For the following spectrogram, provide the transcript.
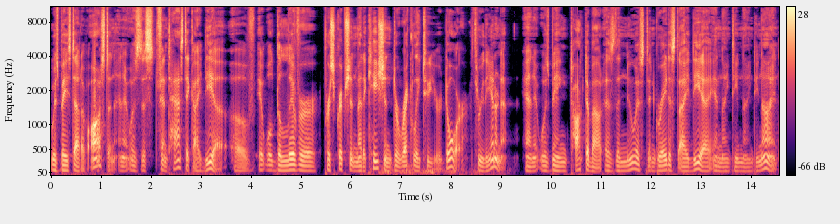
was based out of Austin, and it was this fantastic idea of it will deliver prescription medication directly to your door through the internet. And it was being talked about as the newest and greatest idea in 1999.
